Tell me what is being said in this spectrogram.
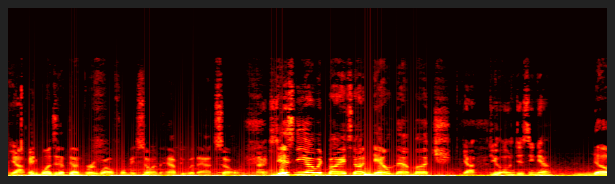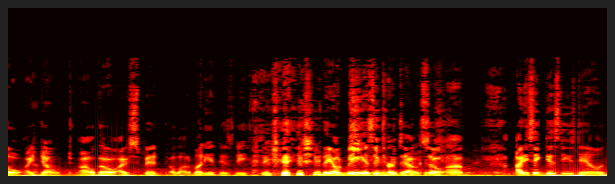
Yeah. and ones that have done very well for me. So I'm happy with that. So Nice. Disney, I would buy. It's not down that much. Yeah. Do you own Disney now? No, I don't. Although I've spent a lot of money in Disney, they, they own me, as it turns out. So um, I just think Disney's down.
